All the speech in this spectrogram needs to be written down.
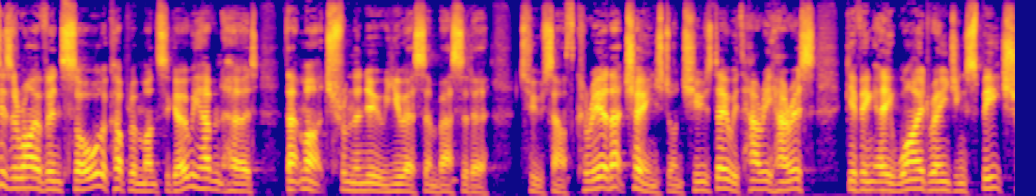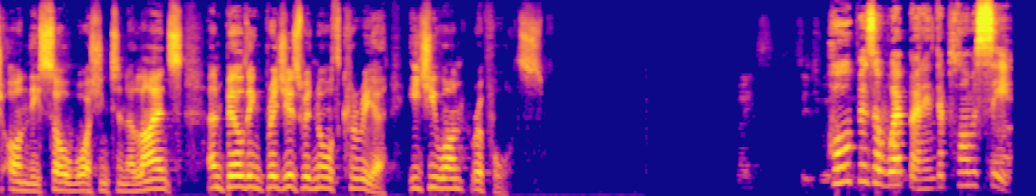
his arrival in Seoul a couple of months ago, we haven't heard that much from the new U.S. ambassador to South Korea. That changed on Tuesday with Harry Harris giving a wide ranging speech on the Seoul Washington alliance and building bridges with North Korea. Lee Ji-won reports. Hope is a weapon in diplomacy.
